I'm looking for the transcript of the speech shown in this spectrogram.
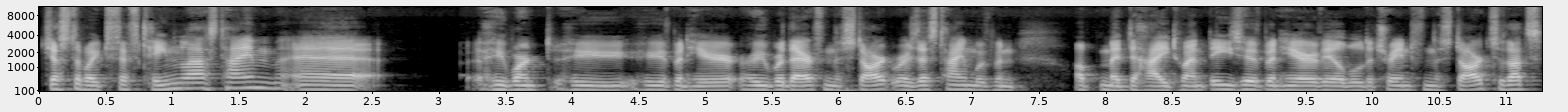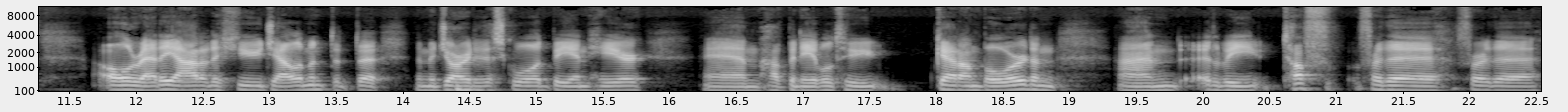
just about fifteen last time. Uh, who weren't who who have been here who were there from the start whereas this time we've been up mid to high 20s who have been here available to train from the start so that's already added a huge element that the the majority of the squad being here um have been able to get on board and and it'll be tough for the for the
